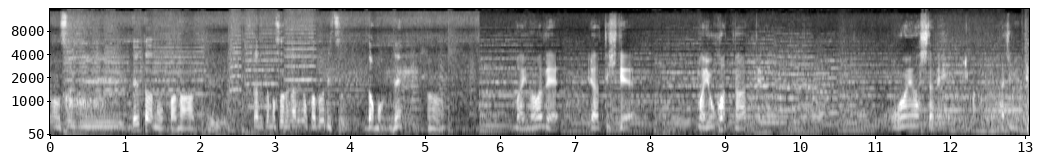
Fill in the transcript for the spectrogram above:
うん、数字出たのかなっていう。2人ともそれなりの稼働率だもんね。うん。まあ今までやってきてまあ良かったなって思いましたね今。初めて。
